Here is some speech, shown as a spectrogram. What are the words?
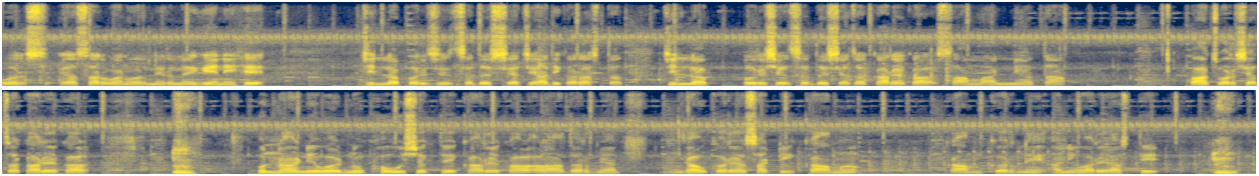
यावर या सर्वांवर निर्णय घेणे हे जिल्हा परिषद सदस्याचे अधिकार असतात. जिल्हा परिषद सदस्याचा कार्यकाळ सामान्यतः पाच वर्षाचा कार्यकाळ. पुन्हा निवडणूक होऊ शकते. कार्यकाळादरम्यान गावकऱ्यासाठी काम काम करणे अनिवार्य असते.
